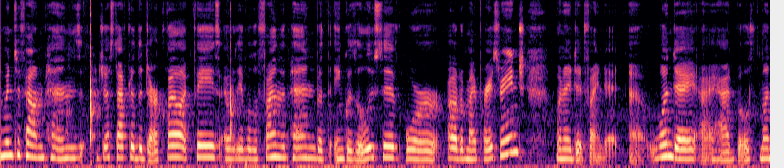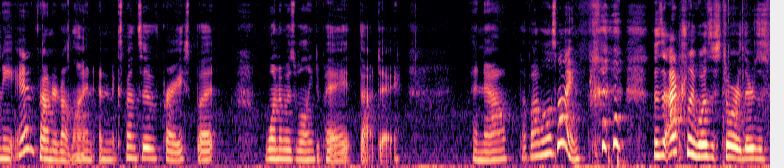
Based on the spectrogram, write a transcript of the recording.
Came into fountain pens just after the dark lilac phase. I was able to find the pen, but the ink was elusive or out of my price range when I did find it. Uh, one day I had both money and found it online at an expensive price, but one I was willing to pay that day. And now the bottle is mine. this actually was a story. There's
